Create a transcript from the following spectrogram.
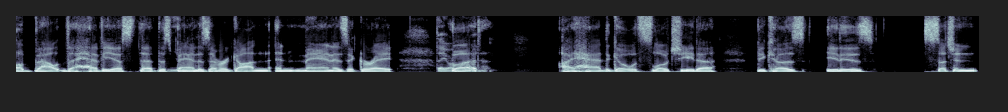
about the heaviest that this yeah. band has ever gotten and man is it great they are but good I had to go with Slow Cheetah because it is such an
